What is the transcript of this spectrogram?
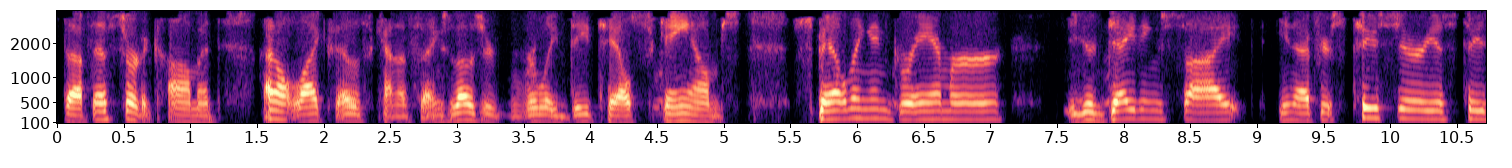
stuff. That's sort of common. I don't like those kind of things. Those are really detailed scams. Spelling and grammar, your dating site. You know, if it's too serious too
